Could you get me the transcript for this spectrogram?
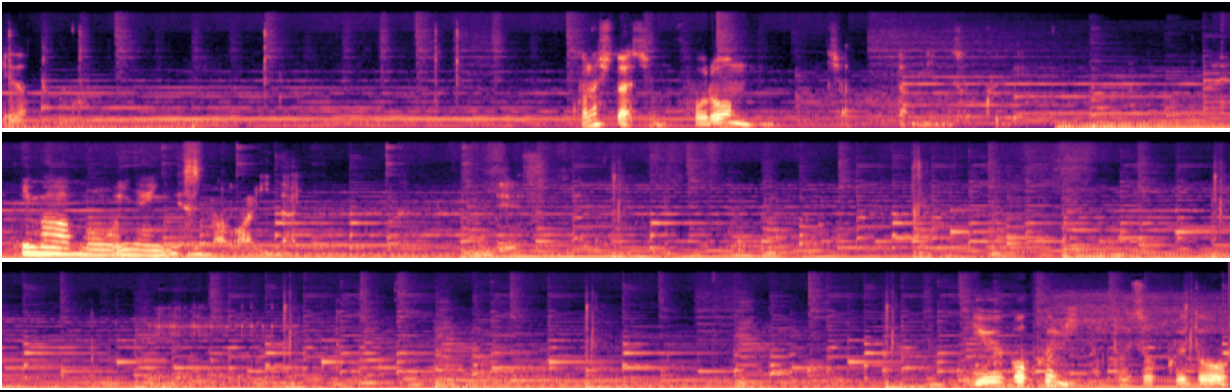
系だったかな。この人たちも滅んじゃった民族で、今はもういないんです。今はいないですね。えーと遊牧民の部族同盟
